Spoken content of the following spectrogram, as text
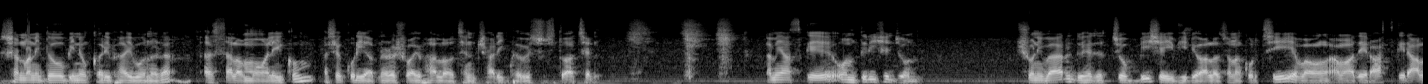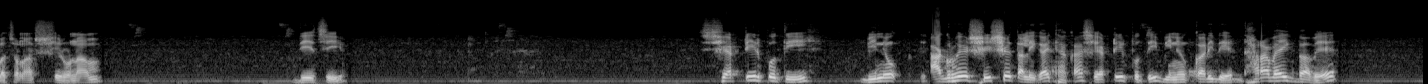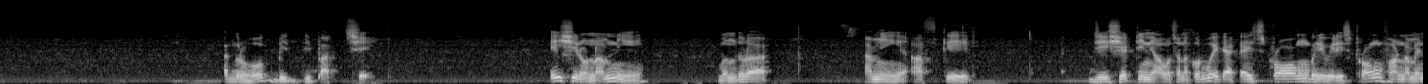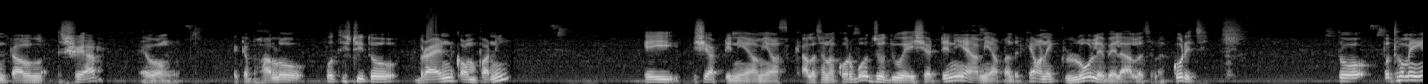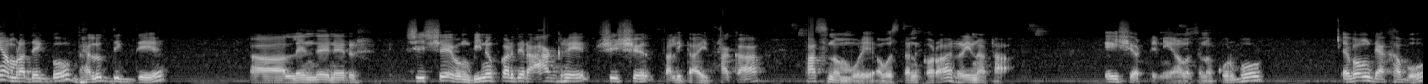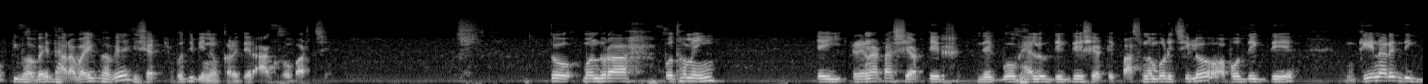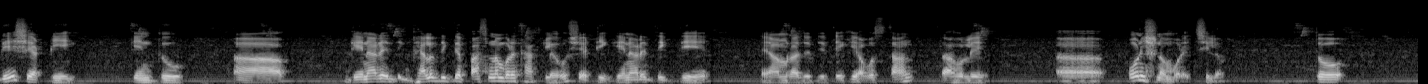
সম্মানিত বিনিয়োগকারী ভাই বোনেরা, আসসালামু আলাইকুম। আশা করি আপনারা সবাই ভালো আছেন, শারীরিকভাবে সুস্থ আছেন। আমি আজকে উনত্রিশে জুন, শনিবার দুই এই ভিডিও আলোচনা করছি এবং আমাদের আজকের আলোচনার শিরোনাম দিয়েছি। শেয়ারটির প্রতি বিনিয়োগ, আগ্রহের শীর্ষে তালিকায় থাকা শেয়ারটির প্রতি বিনিয়োগকারীদের ধারাবাহিকভাবে আগ্রহ বৃদ্ধি পাচ্ছে। এই শিরোনাম নিয়ে, বন্ধুরা, আমি আজকে যে শেয়ারটি নিয়ে আলোচনা করব, এটা একটা strong very very strong fundamental share এবং একটা ভালো প্রতিষ্ঠিত ব্র্যান্ড কোম্পানি এই শেয়ারটি নিয়ে আমি আজকে আলোচনা করব। যদিও এই শেয়ারটি নিয়ে আমি আপনাদেরকে অনেক লো লেভেলে আলোচনা করেছি। তো প্রথমেই আমরা দেখব ভ্যালুর দিক দিয়ে লেনদেনের শীর্ষে এবং বিনিয়োগকারীদের আগ্রহে শীর্ষে তালিকায় থাকা পাঁচ নম্বরে অবস্থান করা রেনাটা। এই শেয়ারটি নিয়ে আলোচনা করব এবং দেখাবো কীভাবে ধারাবাহিকভাবে এই শেয়ারটির প্রতি বিনিয়োগকারীদের আগ্রহ বাড়ছে। তো বন্ধুরা, প্রথমেই এই রেনাটা শেয়ারটির দেখব ভ্যালুর দিক দিয়ে শেয়ারটি পাঁচ নম্বরই ছিল, অপর দিক দিয়ে গেনারের দিক দিয়ে শেয়ারটি কিন্তু গেনারের দিক ভ্যালুর দিক দিয়ে পাঁচ নম্বরে থাকলেও সেটি গেনারের দিক দিয়ে আমরা যদি দেখি অবস্থান, তাহলে উনিশ নম্বরে ছিল। তো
